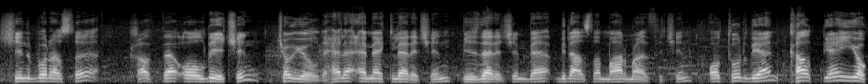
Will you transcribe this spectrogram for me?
Şimdi burası kahve olduğu için çok iyi oldu. Hele emekliler için, bizler için ve biraz da Marmaris için. Otur diyen, kalk diyen yok.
